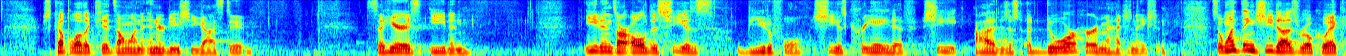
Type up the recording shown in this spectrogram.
There's a couple other kids I want to introduce you guys to. So here's Eden. Eden's our oldest. She is beautiful. She is creative. She, I just adore her imagination. So one thing she does real quick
